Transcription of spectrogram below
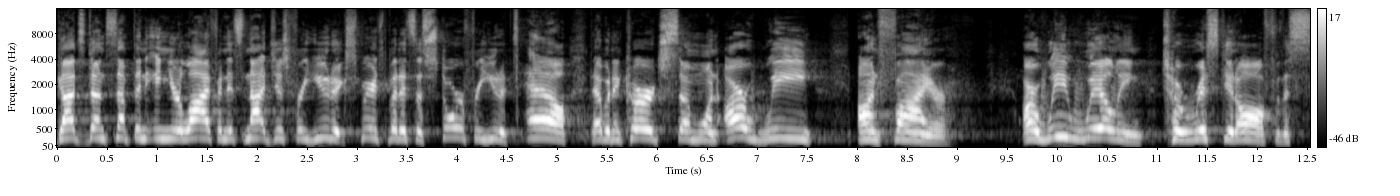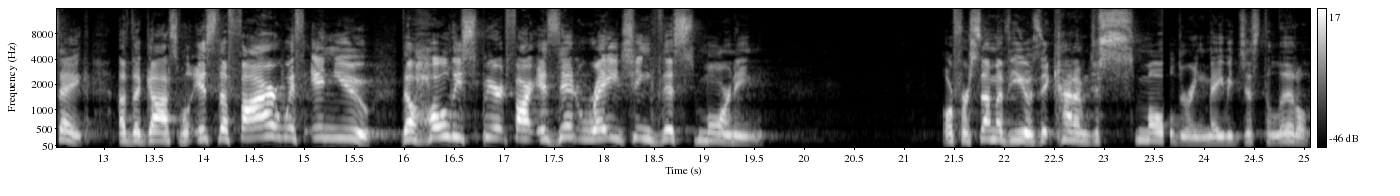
God's done something in your life, and it's not just for you to experience, but it's a story for you to tell that would encourage someone. Are we on fire? Are we willing to risk it all for the sake of the gospel? Is the fire within you, the Holy Spirit fire, is it raging this morning? Or for some of you, is it kind of just smoldering, maybe just a little?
